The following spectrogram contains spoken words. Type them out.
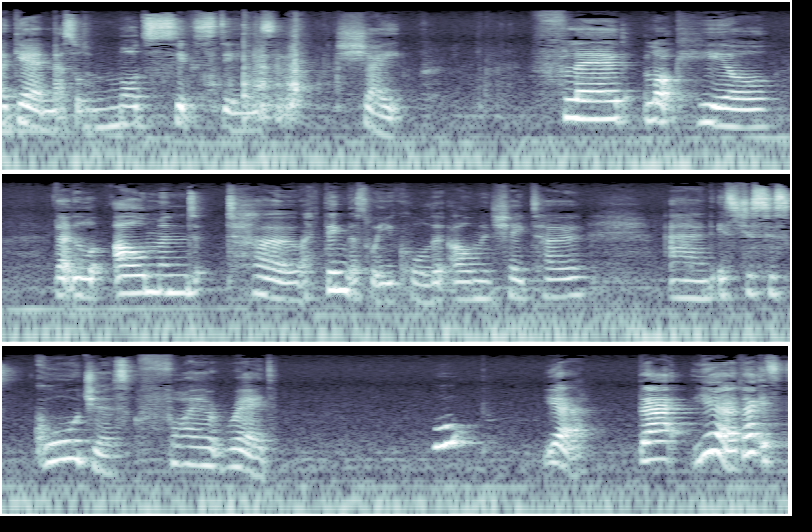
Again, that sort of mod 60s shape. Flared block heel. That little almond toe. I think that's what you call it, almond shaped toe. And it's just this gorgeous fire red. Whoop. Yeah, that yeah that is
